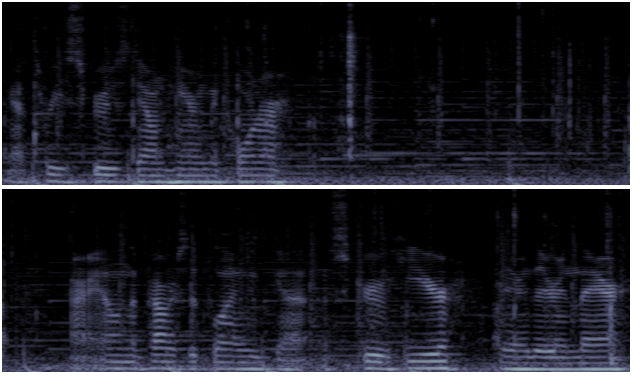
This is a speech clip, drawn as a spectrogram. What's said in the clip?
We got three screws down here in the corner. All right, on the power supply, we've got a screw here, there, there, and there.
